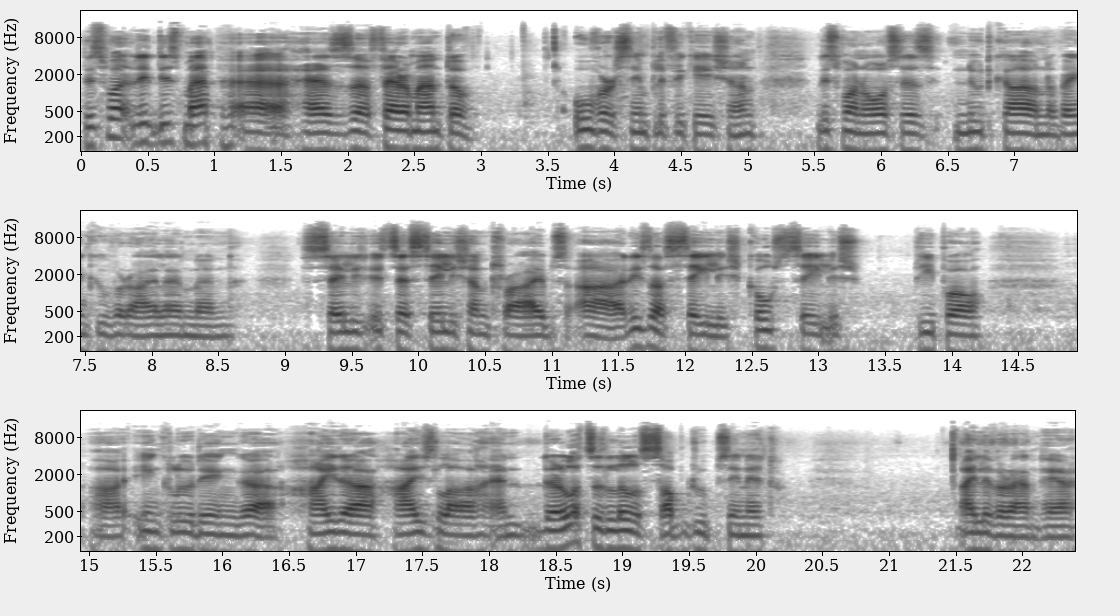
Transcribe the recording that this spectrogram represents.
this one this map uh, has a fair amount of oversimplification this one also says Nootka on the Vancouver Island and Salish, it says Salishan tribes. Uh, these are Salish, Coast Salish people, uh, including uh, Haida, Haisla, and there are lots of little subgroups in it. I live around here.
